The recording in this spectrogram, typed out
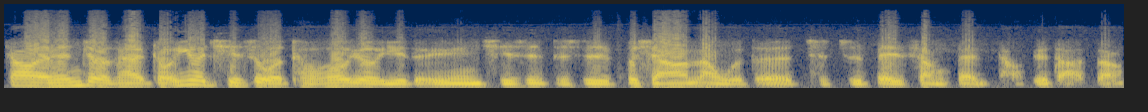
想了很久才投，因为其实我投侯友宜的原因，其实只是不想要让我的侄子辈上战场去打仗。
